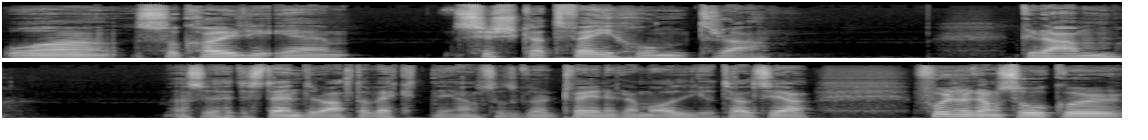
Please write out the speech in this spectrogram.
Og så kører jeg cirka 200 gram alltså det ständer allt av vekten ja. Så det går 200 gram olja till så 400 gram socker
